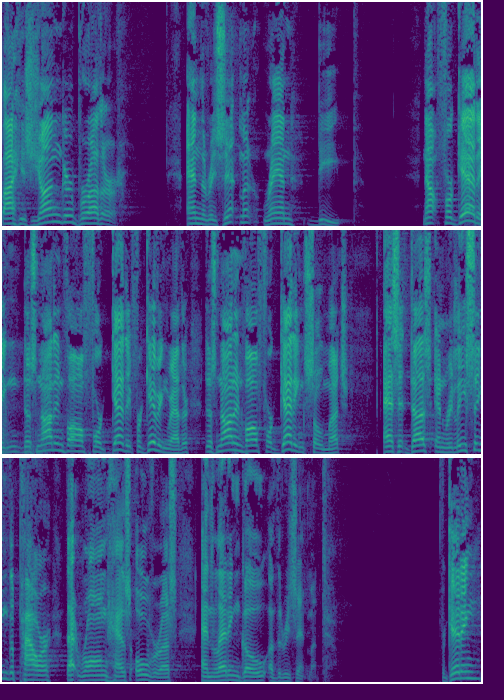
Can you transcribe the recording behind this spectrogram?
by his younger brother, and the resentment ran deep. Now, forgetting does not involve forgetting, forgiving rather, does not involve forgetting so much as it does in releasing the power that wrong has over us and letting go of the resentment. Forgetting,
